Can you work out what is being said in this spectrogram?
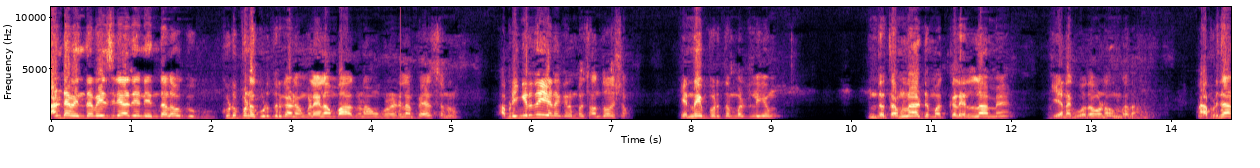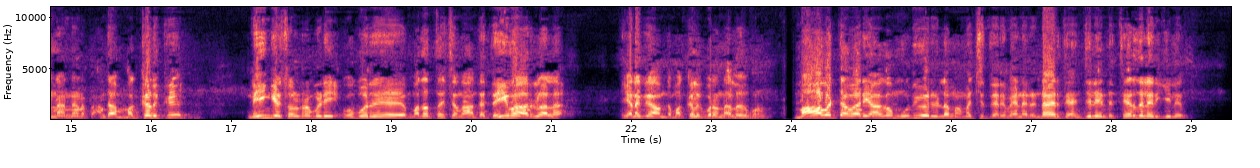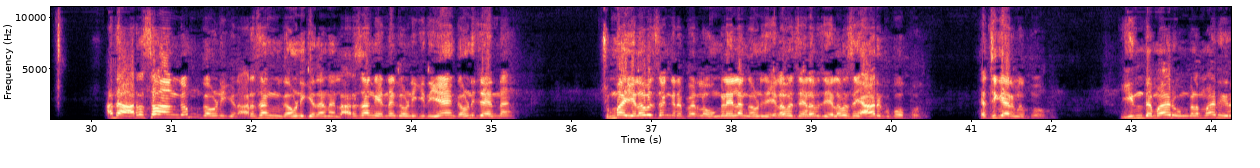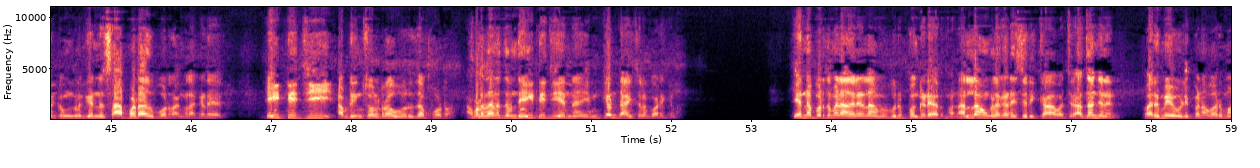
ஆண்டவன் இந்த வயசுலயாவது என்னை இந்த அளவுக்கு குடுப்பனை கொடுத்துருக்கானே உங்களை எல்லாம் பார்க்கணும் உங்களோட எல்லாம் பேசணும். அப்படிங்கிறது எனக்கு ரொம்ப சந்தோஷம். என்னை பொறுத்த மட்டும் இந்த தமிழ்நாட்டு மக்கள் எல்லாமே எனக்கு உதவுனவங்க தான். அப்படிதான் நான் நினைப்பேன். அந்த மக்களுக்கு நீங்க சொல்றபடி ஒவ்வொரு மதத்தை சொன்ன அந்த தெய்வ அருளால எனக்கு அந்த மக்களுக்கு பூரா நல்லது பண்ணணும். மாவட்ட வாரியாக முதியோர் இல்லம் அமைச்சு தருவேன் ரெண்டாயிரத்தி அஞ்சுல இந்த தேர்தல் அறிக்கையில் இருக்கு. அதை அரசாங்கம் கவனிக்கணும். அரசாங்கம் கவனிக்க தானே இல்ல. அரசாங்கம் என்ன கவனிக்குது? ஏன்? கவனிச்சா என்ன? சும்மா இலவசங்கிற பேர்ல உங்களையெல்லாம் கவனிச்ச இலவசம் இலவசம் இலவசம் யாருக்கு போக போகுது? கட்சிக்காரங்களுக்கு போக போகுது. இந்த மாதிரி உங்களை மாதிரி இருக்கவங்களுக்கு என்ன சாப்பாடாவது போடுறாங்களா? கிடையாது. எயிட்டி ஜி அப்படின்னு சொல்ற ஒரு இதை போடுறோம். அவ்வளவுதானே தவிர எயிட்டி ஜி என்ன? இன்கம் டாக்ஸ்ல குறைக்கணும். என்னை பொறுத்த மாதிரி அதுல எல்லாம் விருப்பம் கிடையாதுமா நல்லா உங்களை கடைசி வரைக்கும் வச்சிரு. அதான் சொன்னேன். வறுமையை ஒழிப்பேனா வருமானம்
